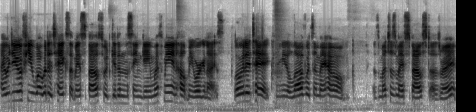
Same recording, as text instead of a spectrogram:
I would do a few what would it take that my spouse would get in the same game with me and help me organize. What would it take for me to love what's in my home as much as my spouse does, right?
